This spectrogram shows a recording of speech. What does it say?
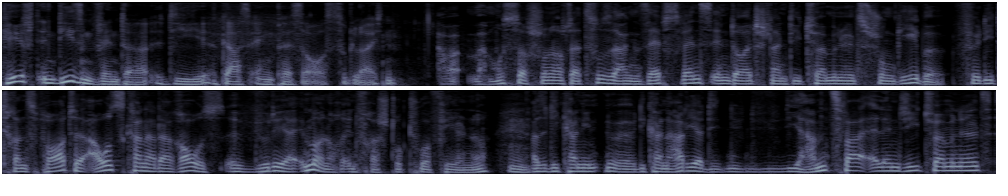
hilft in diesem Winter, die Gasengpässe auszugleichen. Aber man muss doch schon auch dazu sagen, selbst wenn es in Deutschland die Terminals schon gäbe, für die Transporte aus Kanada raus äh, würde ja immer noch Infrastruktur fehlen. Ne? Mhm. Also die, kan äh, die Kanadier, die, die, haben zwar LNG-Terminals,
